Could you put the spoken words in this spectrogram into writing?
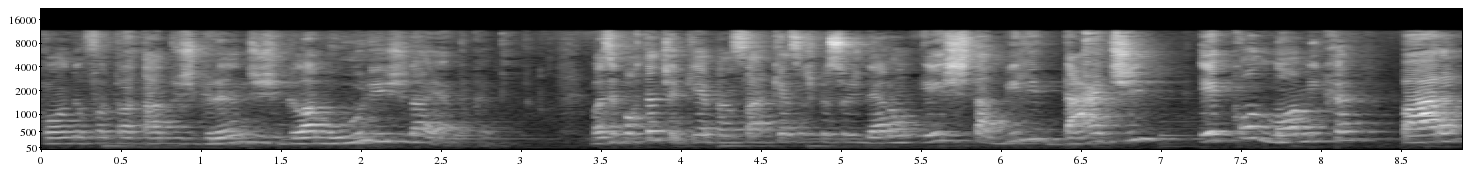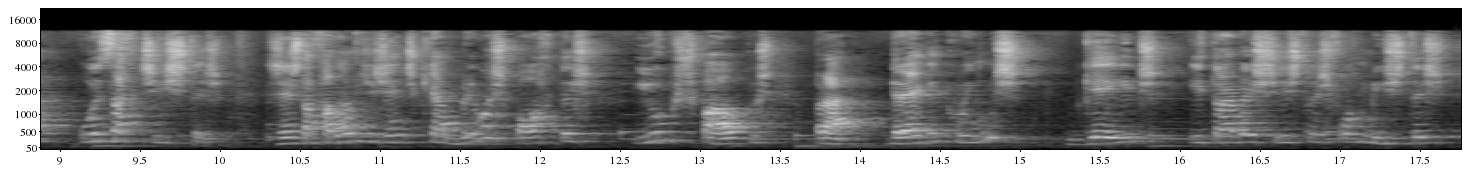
quando eu for tratar dos grandes glamoures da época. Mas o importante aqui é pensar que essas pessoas deram estabilidade econômica para os artistas. A gente está falando de gente que abriu as portas e os palcos para drag queens gays e travestis transformistas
